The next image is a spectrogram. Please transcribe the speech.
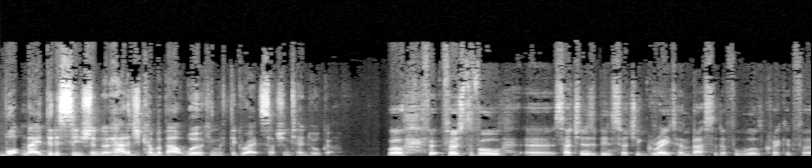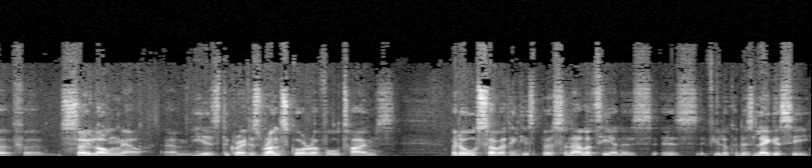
What made the decision, and how did you come about working with the great Sachin Tendulkar? Well, f- first of all, uh, Sachin has been such a great ambassador for world cricket for, for so long now. Um, he is the greatest run scorer of all times, but also I think his personality and his, his if you look at his legacy,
